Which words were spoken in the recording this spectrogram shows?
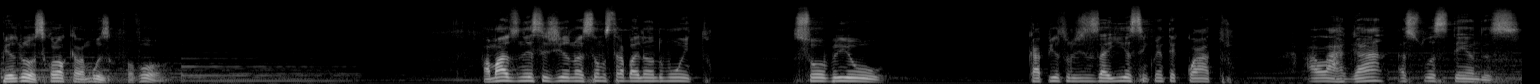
Pedro, você coloca aquela música, por favor? Amados, nesses dias nós estamos trabalhando muito sobre o capítulo de Isaías 54, alargar as tuas tendas.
